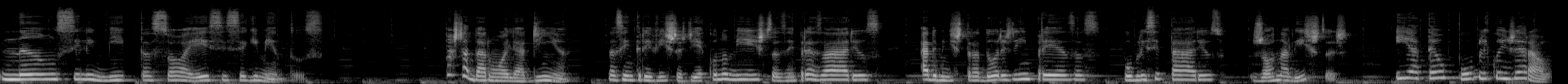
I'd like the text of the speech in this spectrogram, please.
não se limita só a esses segmentos. Basta dar uma olhadinha nas entrevistas de economistas, empresários, administradores de empresas, publicitários, jornalistas e até o público em geral.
